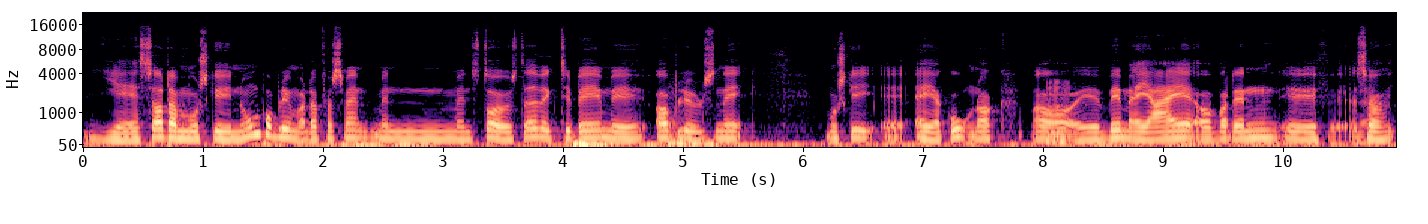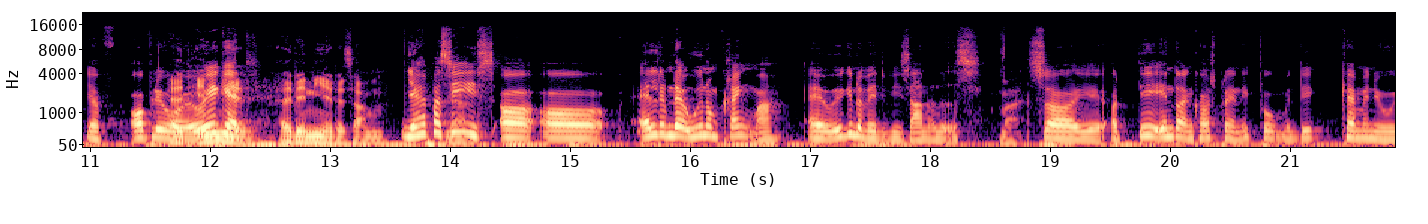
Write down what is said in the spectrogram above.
Ja, så er der måske nogle problemer, der forsvandt, men man står jo stadigvæk tilbage med oplevelsen af, måske øh, er jeg god nok, og mm. øh, hvem er jeg, og hvordan, øh, ja. altså jeg oplever jo ikke, at... Er det ni af det samme? Ja, præcis, ja. Og, og alle dem der uden omkring mig, er jo ikke nødvendigvis anderledes. Nej. Så, øh, og det ændrer en kostplan ikke på, men det kan man jo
